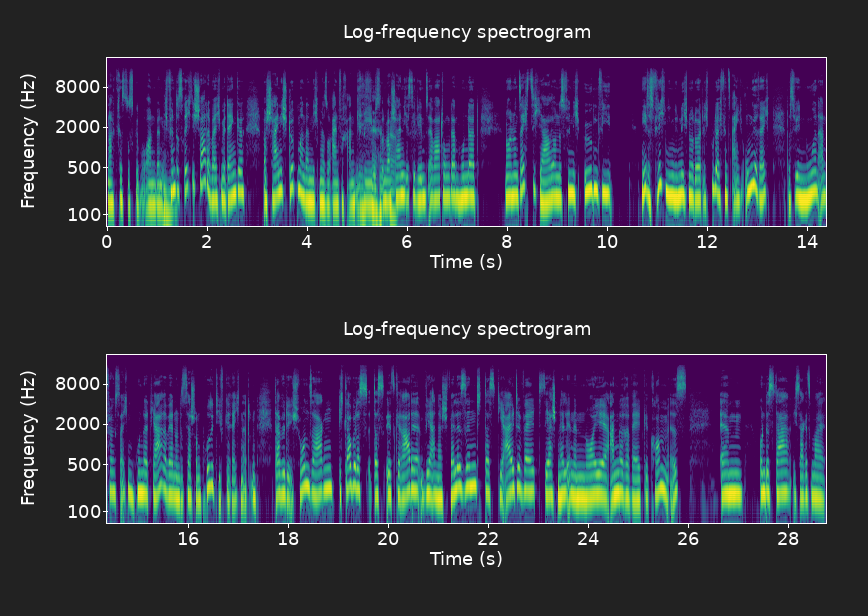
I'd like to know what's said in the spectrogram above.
nach Christus geboren bin. Mhm. Ich finde das richtig schade, weil ich mir denke, wahrscheinlich stirbt man dann nicht mehr so einfach an Krebs und wahrscheinlich ist die Lebenserwartung dann 169 Jahre und das finde ich irgendwie Nee, das finde ich nicht nur deutlich cooler, ich finde es eigentlich ungerecht, dass wir nur in Anführungszeichen 100 Jahre werden und das ist ja schon positiv gerechnet. Und da würde ich schon sagen, ich glaube, dass, dass jetzt gerade wir an der Schwelle sind, dass die alte Welt sehr schnell in eine neue, andere Welt gekommen ist. Ähm, und es da, ich sage jetzt mal,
